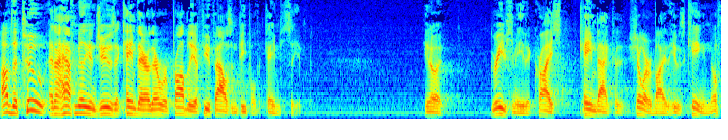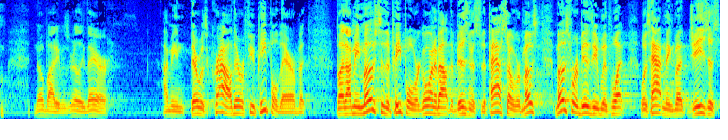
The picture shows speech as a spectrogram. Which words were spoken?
of the two and a half million Jews that came there, there were probably a few thousand people that came to see him. You know, it grieves me that Christ came back to show everybody that he was king and no, nobody was really there. I mean, there was a crowd, there were a few people there, but, but I mean, most of the people were going about the business of the Passover. Most, most were busy with what was happening, but Jesus,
